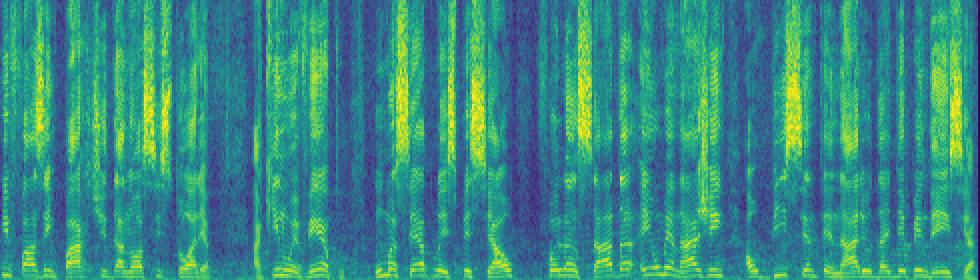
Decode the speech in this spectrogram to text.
e fazem parte da nossa história. Aqui no evento, uma cédula especial foi lançada em homenagem ao bicentenário da independência,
